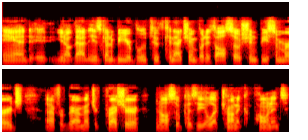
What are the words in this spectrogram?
and it, you know that is going to be your Bluetooth connection, but it also shouldn't be submerged uh, for barometric pressure and also because the electronic components.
